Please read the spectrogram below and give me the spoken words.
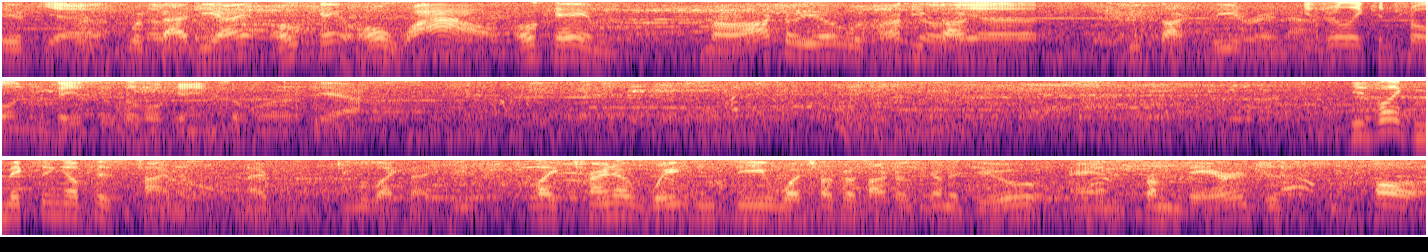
if Yeah, with, with bad DI. Okay. Oh wow. Okay. morrocoYo with Morocco, two stock yeah, two stock lead right now. he's really controlling the base of the whole game so far. Yeah. He's like mixing up his timing, and I do like that. He's like trying to wait and see what Choco Taco is gonna do, and from there just, oh,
